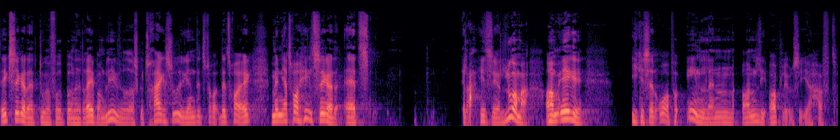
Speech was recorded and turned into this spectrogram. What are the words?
Det er ikke sikkert, at du har fået bundet et ræb om livet og skulle trækkes ud igen. Det tror, det tror jeg ikke. Men jeg tror helt sikkert, at eller helt sikkert, lur mig, om ikke I kan sætte ord på en eller anden åndelig oplevelse, I har haft.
